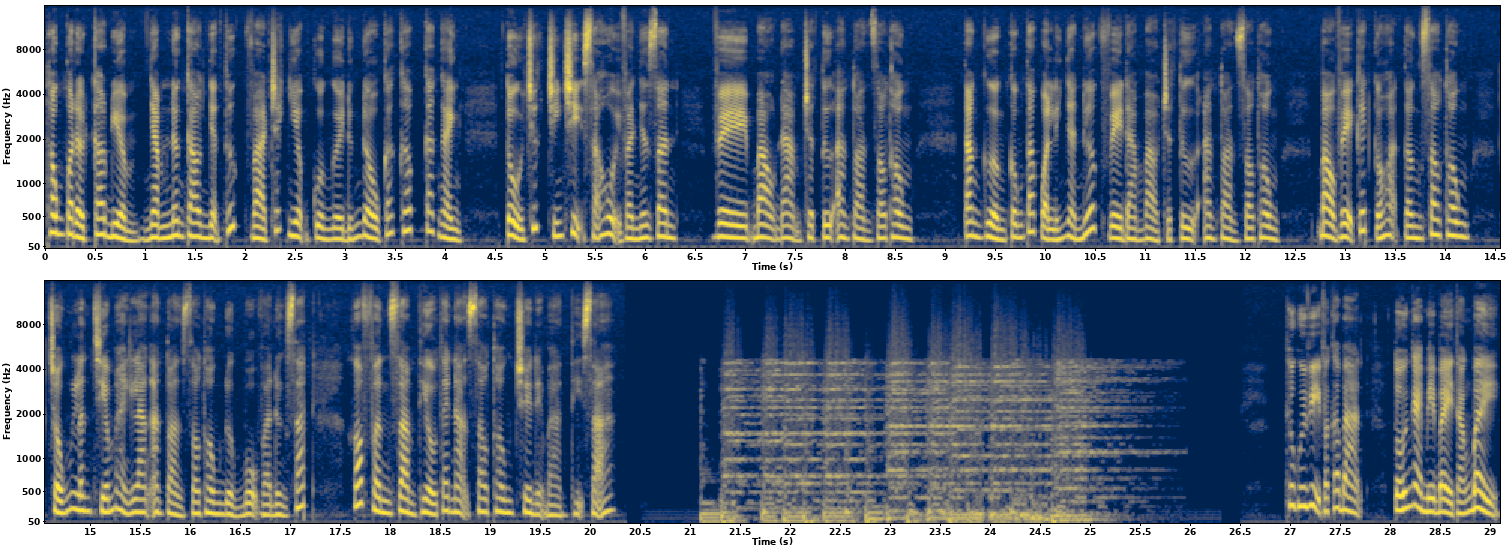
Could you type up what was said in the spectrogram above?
Thông qua đợt cao điểm nhằm nâng cao nhận thức và trách nhiệm của người đứng đầu các cấp, các ngành, tổ chức chính trị xã hội và nhân dân về bảo đảm trật tự an toàn giao thông, tăng cường công tác quản lý nhà nước về đảm bảo trật tự an toàn giao thông, bảo vệ kết cấu hạ tầng giao thông, chống lấn chiếm hành lang an toàn giao thông đường bộ và đường sắt, góp phần giảm thiểu tai nạn giao thông trên địa bàn thị xã. Thưa quý vị và các bạn, tối ngày 17 tháng 7,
